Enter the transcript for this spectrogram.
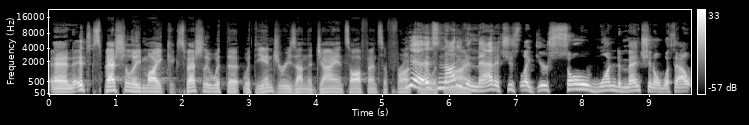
and it's especially Mike, especially with the with the injuries on the Giants' offensive front. yeah, it's not even that. It's just like you're so one dimensional without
